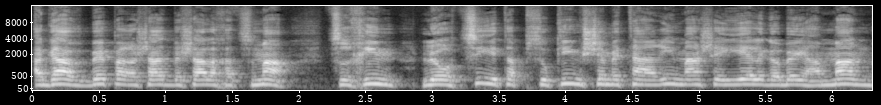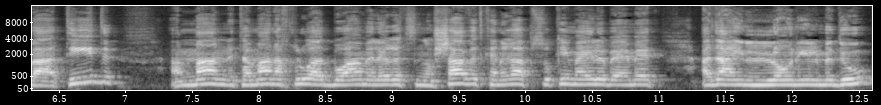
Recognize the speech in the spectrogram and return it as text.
אגב, בפרשת בשלח עצמה צריכים להוציא את הפסוקים שמתארים מה שיהיה לגבי המן בעתיד. המן, את המן אכלו עד בואם אל ארץ נושבת, כנראה הפסוקים האלה באמת עדיין לא נלמדו.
